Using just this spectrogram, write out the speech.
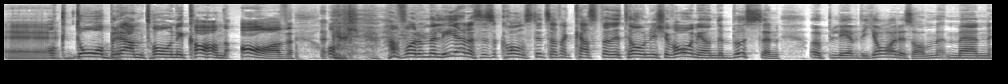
Eh, och då brann Tony Khan av och han formulerade sig så konstigt så att han kastade Tony Schiavone under bussen, upplevde jag det som. Men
